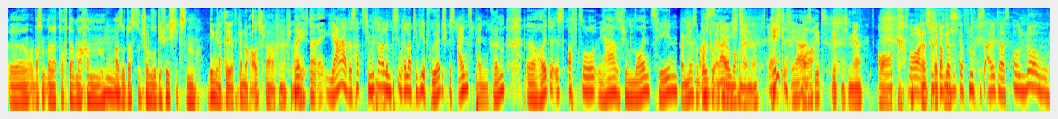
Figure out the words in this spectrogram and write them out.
äh, und was mit meiner Tochter machen. Also das sind schon so die wichtigsten Dinge. Ich dachte, jetzt käme noch ausschlafen vielleicht. Äh, ja, das hat sich mittlerweile ein bisschen relativiert. Früher hätte ich bis eins pennen können. Äh, heute ist oft so, ja, so um neun, zehn. Bei mir ist um 8 Uhr Ende am reicht. Wochenende. Echt? Ja, Boah. es geht, geht nicht mehr. Oh, krass. Boah, Ganz das, ich glaube, das ist der Fluch des Alters. Oh no.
